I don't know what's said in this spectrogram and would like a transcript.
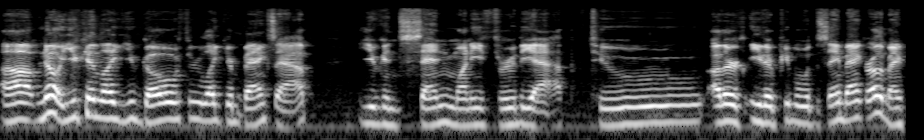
Uh, no, you can like you go through like your bank's app. You can send money through the app to other either people with the same bank or other bank.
